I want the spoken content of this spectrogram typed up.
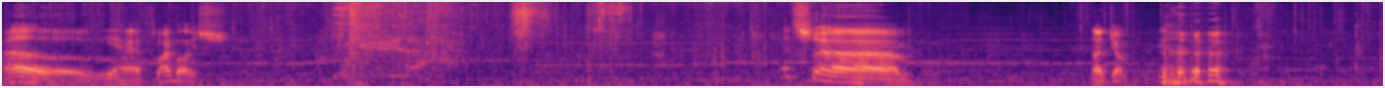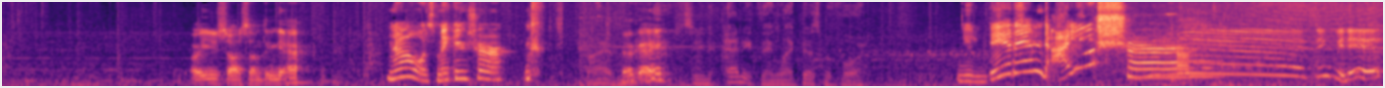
Oh, we have flyboys. Let's um not jump. oh, you saw something there. No, I was making sure. I have Okay. never seen anything like this before. You didn't? Are you sure? I think we did.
